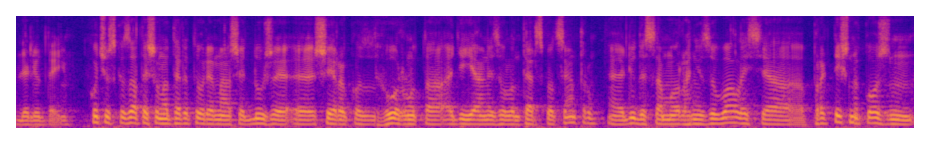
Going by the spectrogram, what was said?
для людей. Хочу сказати, що на території нашої дуже е, широко згорнута діяльність волонтерського центру. Е, Люди самоорганізувалися. Практично кожен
